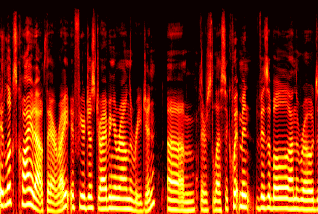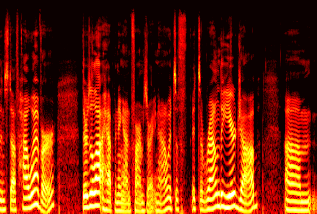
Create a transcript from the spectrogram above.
it looks quiet out there, right? If you're just driving around the region, um, there's less equipment visible on the roads and stuff. However, there's a lot happening on farms right now. It's a it's a round the year job. Um,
